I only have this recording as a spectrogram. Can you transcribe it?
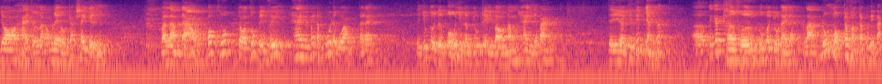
do hải thượng lãng ông Lê Hậu Trác xây dựng và làm đạo, bốc thuốc, cho thuốc miễn phí hai mươi mấy năm cuối đời của ông tại đây. Thì chúng tôi được bổ nhiệm làm trụ trì vào năm 2003 thì ờ, khi tiếp nhận đó ờ, cái cách thờ phượng của ngôi chùa này đó là đúng một trăm phần trăm của miền Bắc.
